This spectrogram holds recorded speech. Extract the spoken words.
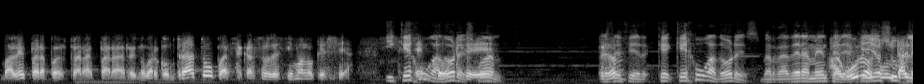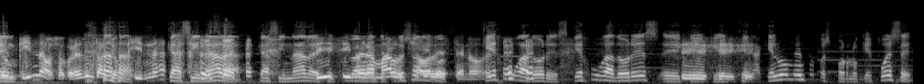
¿Vale? Para, pues, para, para renovar contrato, para sacárselos de encima, lo que sea. ¿Y qué jugadores, Juan? Es decir, ¿qué, jugadores verdaderamente Algunos, de un tal John Kidna, ¿os acordáis de un tal John Kidna? casi nada, casi nada. sí, sí, no era malo este, ¿no? ¿Qué jugadores, qué jugadores eh, que, en aquel momento, pues por lo que fuese,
